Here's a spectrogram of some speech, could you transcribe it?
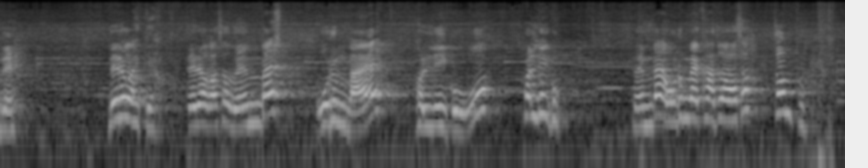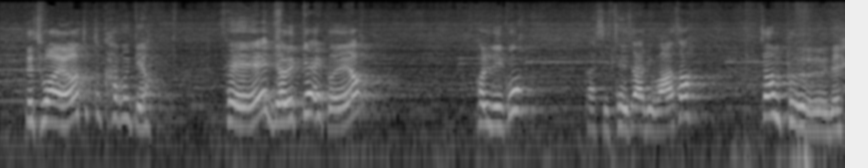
네. 내려갈게요. 내려가서 왼발 오른발 벌리고 벌리고 왼발 오른발 가져와서 점프. 네 좋아요. 쭉쭉 가볼게요. 셋, 열 개 할 거예요. 벌리고 다시 제자리 와서 점프. 네.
